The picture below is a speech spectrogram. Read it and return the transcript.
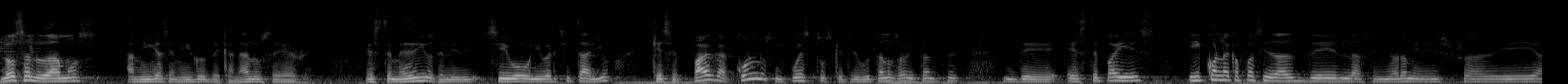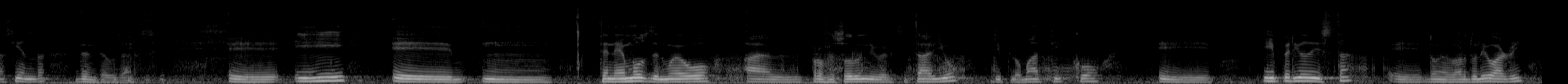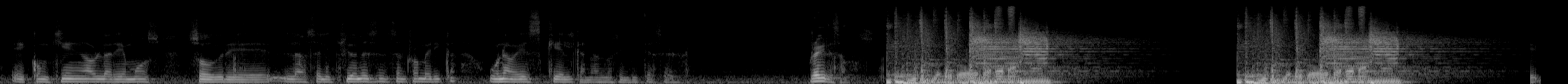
Los saludamos, amigas y amigos de Canal UCR, este medio televisivo universitario que se paga con los impuestos que tributan los habitantes de este país y con la capacidad de la señora ministra de Hacienda de endeudarse. Eh, y eh, mm, tenemos de nuevo al profesor universitario, diplomático eh, y periodista, don Eduardo Olivarri, eh, con quien hablaremos sobre las elecciones en Centroamérica una vez que el canal nos invite a hacerlo. Regresamos.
